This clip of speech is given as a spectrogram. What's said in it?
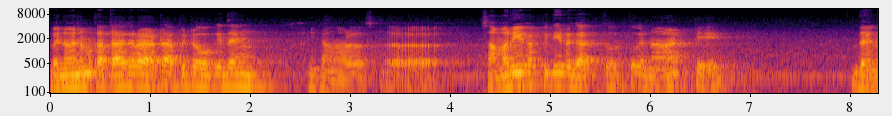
වෙන වෙනම කතා කරාට අපිට ඕකේ දැන් නිකන් අර සමරිය එකක් විදිහට ගත්තොත් ඔය නාට්‍යයේ දැන්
